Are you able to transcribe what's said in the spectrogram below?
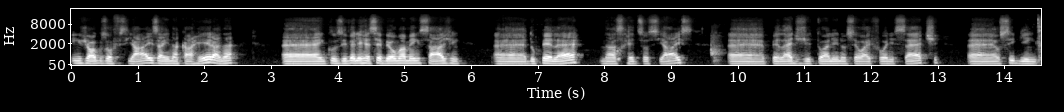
em jogos oficiais aí na carreira, né? É, inclusive ele recebeu uma mensagem é, do Pelé nas redes sociais. É, Pelé digitou ali no seu iPhone 7 é, o seguinte:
